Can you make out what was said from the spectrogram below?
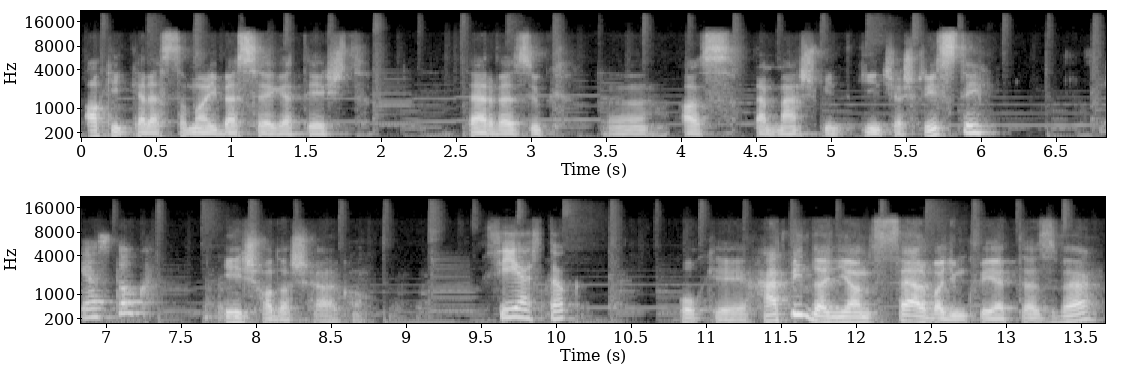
akikkel ezt a mai beszélgetést tervezzük, az nem más, mint Kincses Kriszti. Sziasztok! És Hadas Helga. Sziasztok! Oké, okay. hát mindannyian fel vagyunk vértezve,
